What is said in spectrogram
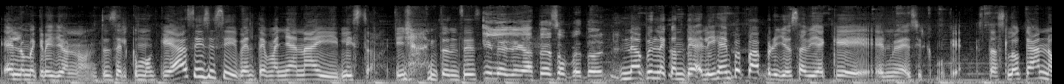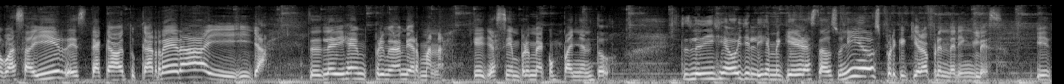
él no me creyó, ¿no? Entonces él como que, ah, sí, sí, sí, vente mañana y listo. Y yo entonces... ¿Y le llegaste de sopetón? No, pues le conté, le dije a mi papá, pero yo sabía que él me iba a decir como que, estás loca, no vas a ir, este, acaba tu carrera y, ya. Entonces le dije primero a mi hermana, que ella siempre me acompaña en todo. Entonces le dije, oye, le dije, me quiero ir a Estados Unidos porque quiero aprender inglés. Y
